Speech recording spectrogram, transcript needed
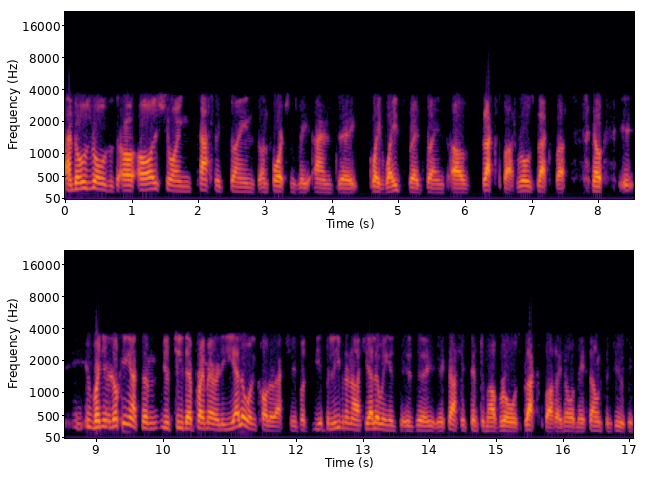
and those roses are all showing classic signs, unfortunately, and uh, quite widespread signs of black spot, rose black spot. Now, when you're looking at them, you'd see they're primarily yellow in colour, actually, but believe it or not, yellowing is, is a, a, classic symptom of rose black spot. I know it may sound confusing,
